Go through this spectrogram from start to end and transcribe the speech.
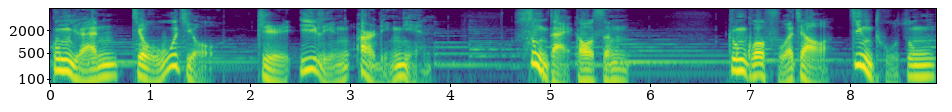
公元九五九至一零二零年，宋代高僧，中国佛教净土宗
